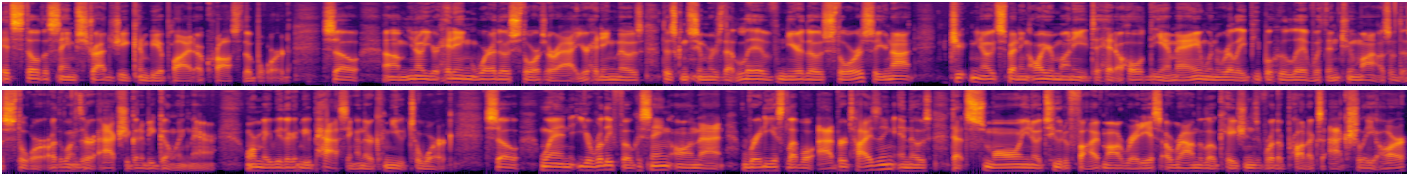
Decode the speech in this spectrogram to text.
it's still the same strategy can be applied across the board. So um, you know you're hitting where those stores are at. You're hitting those those consumers that live near those stores. So you're not you know spending all your money to hit a whole DMA when really people who live within two miles of the store are the ones that are actually going to be going there, or maybe they're going to be passing on their commute to work. So when you're really focusing on that radius level advertising and those that small you know two to five mile radius around the locations where the products actually are,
